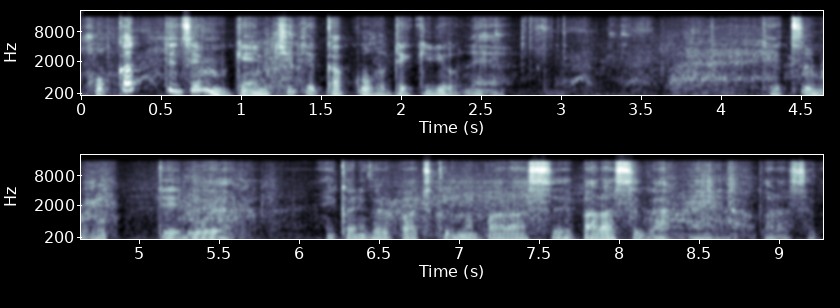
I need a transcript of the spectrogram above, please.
他って全部現地で確保できるよね。鉄持ってる。メカニカルパーツ車バラスバラスがないなバラスが。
